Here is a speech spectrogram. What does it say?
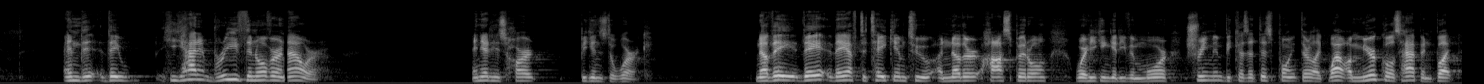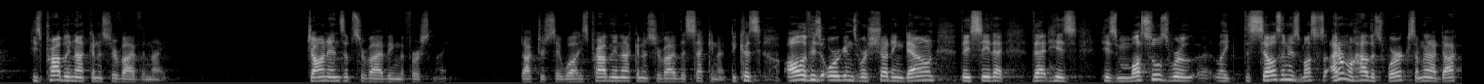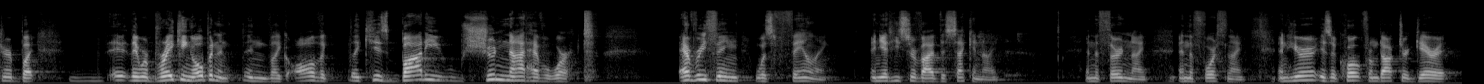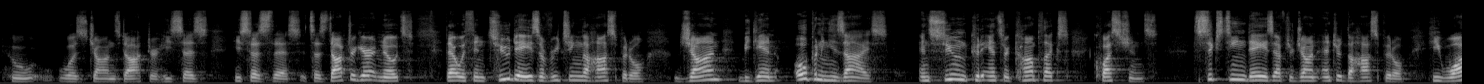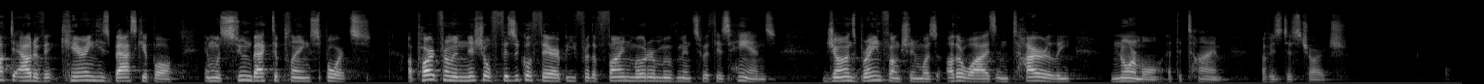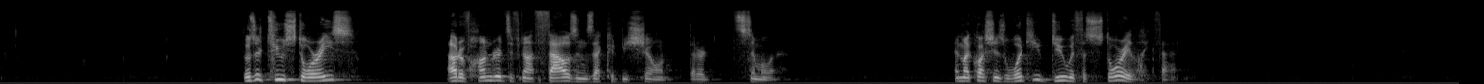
and they, they, he hadn't breathed in over an hour. And yet his heart begins to work. Now, they, they, they have to take him to another hospital where he can get even more treatment because at this point they're like, wow, a miracle has happened, but he's probably not going to survive the night. John ends up surviving the first night. Doctors say, well, he's probably not going to survive the second night because all of his organs were shutting down. They say that, that his, his muscles were like the cells in his muscles. I don't know how this works. I'm not a doctor, but they, they were breaking open and, and like all the, like his body should not have worked. Everything was failing. And yet he survived the second night and the third night and the fourth night. And here is a quote from Dr. Garrett who was John's doctor. He says, he says this It says, Dr. Garrett notes that within two days of reaching the hospital, John began opening his eyes and soon could answer complex questions. 16 days after John entered the hospital, he walked out of it carrying his basketball and was soon back to playing sports. Apart from initial physical therapy for the fine motor movements with his hands, John's brain function was otherwise entirely normal at the time of his discharge. Those are two stories out of hundreds, if not thousands, that could be shown that are similar. And my question is what do you do with a story like that?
